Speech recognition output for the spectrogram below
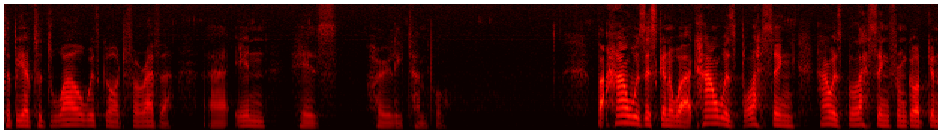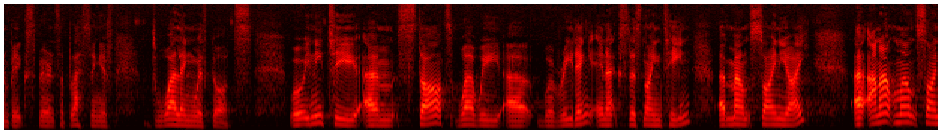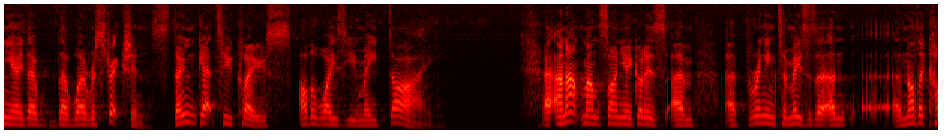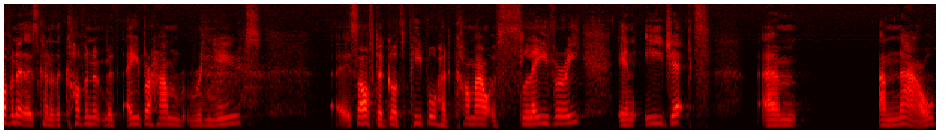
to be able to dwell with God forever uh, in his holy temple. But how was this going to work? How was blessing, how is blessing from God going to be experienced? The blessing of dwelling with God. Well, we need to um, start where we uh, were reading in Exodus 19 at Mount Sinai. Uh, and at Mount Sinai, there, there were restrictions. Don't get too close, otherwise, you may die. Uh, and at Mount Sinai, God is um, uh, bringing to Moses a, a, another covenant. It's kind of the covenant with Abraham renewed. It's after God's people had come out of slavery in Egypt. Um, and now,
